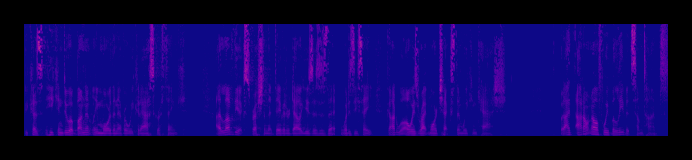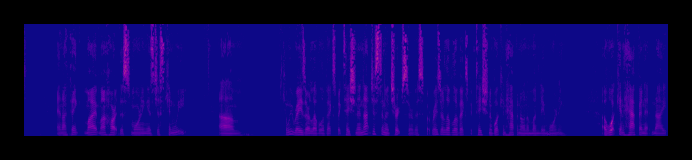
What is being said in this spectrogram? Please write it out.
Because He can do abundantly more than ever we could ask or think. I love the expression that David Riddell uses is that, what does he say? God will always write more checks than we can cash. But I, I don't know if we believe it sometimes. And I think my, my heart this morning is just, can we, um, can we raise our level of expectation and not just in a church service, but raise our level of expectation of what can happen on a Monday morning, of what can happen at night,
